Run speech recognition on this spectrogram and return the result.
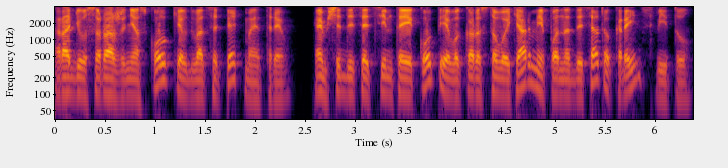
Радіус ураження осколків 25 метрів. М67 та її копії використовують армії понад 10 країн світу.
